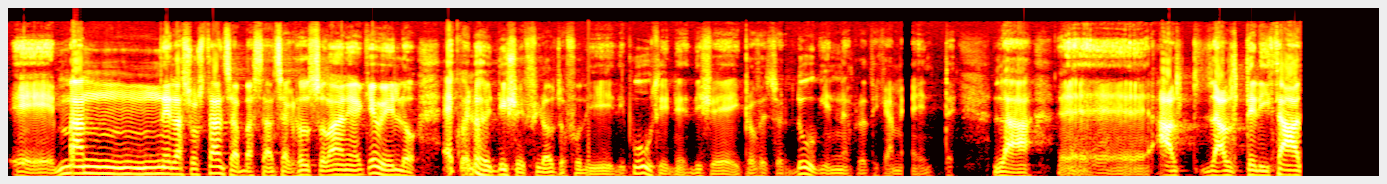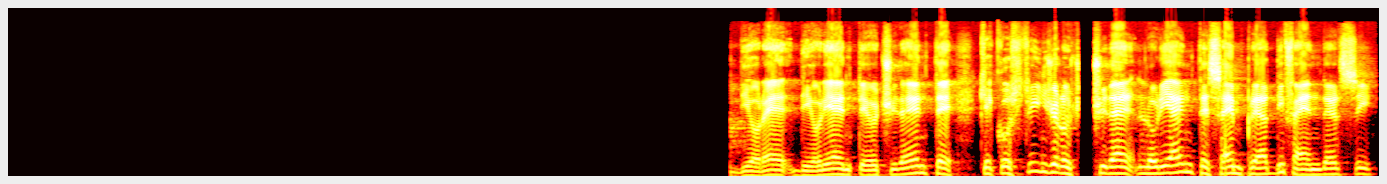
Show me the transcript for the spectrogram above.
eh, ma nella sostanza abbastanza grossolane anche quello, è quello che dice il filosofo di, di Putin, dice il professor Dugin praticamente, la, eh, l'alterità di, Oriente e Occidente che costringe l'Oriente sempre a difendersi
